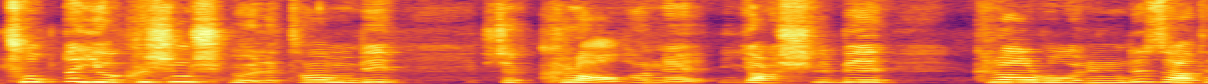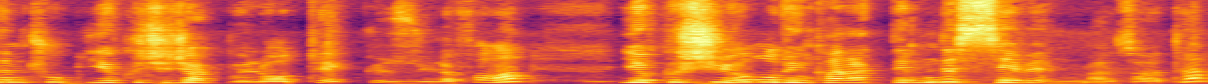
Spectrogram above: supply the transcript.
çok da yakışmış böyle tam bir işte kral hani yaşlı bir kral rolünde zaten çok yakışacak böyle o tek gözüyle falan. Yakışıyor. Odin karakterini de severim ben zaten.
